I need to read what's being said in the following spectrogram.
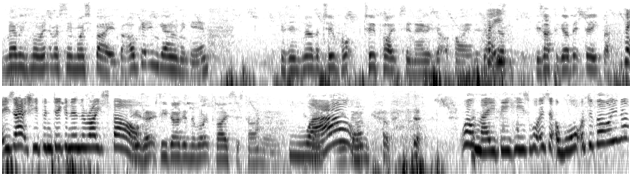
now he's more interested in my spade. But I'll get him going again because there's another two two pipes in there he's got to find. He's, got to he's- go, he's have to go a bit deeper. But he's actually been digging in the right spot. He's actually dug in the right place this time. Yeah. He's Wow. he's uncovered it. Well, maybe he's, what is it, a water diviner?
